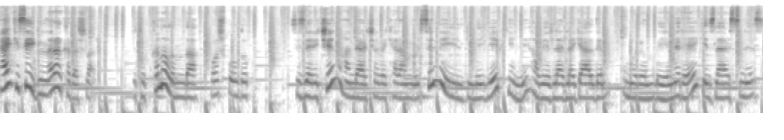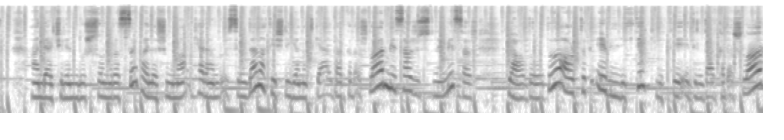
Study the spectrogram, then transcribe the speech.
Herkese iyi günler arkadaşlar. YouTube kanalımda hoş bulduk. Sizler için Hande Erçel ve Kerem Bürsin ile ilgili yepyeni haberlerle geldim. Umarım beğenerek izlersiniz. Hande Erçel'in duş sonrası paylaşımına Kerem Bürsin'den ateşli yanıt geldi arkadaşlar. Mesaj üstüne mesaj yağdırdı. Artık evlilik teklifi edildi arkadaşlar.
